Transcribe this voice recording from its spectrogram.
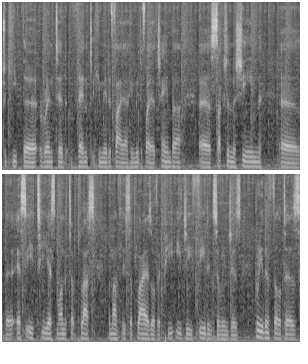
to keep the rented vent humidifier, humidifier chamber, uh, suction machine, uh, the SETS Monitor Plus, the monthly supplies of a PEG feeding syringes, breathing filters,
